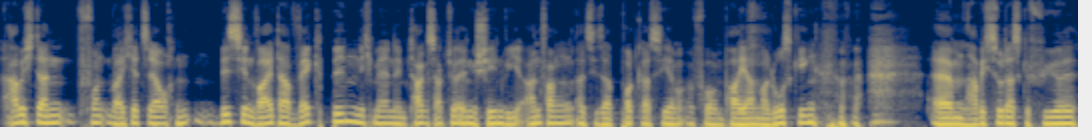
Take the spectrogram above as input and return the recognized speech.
habe ich dann von, weil ich jetzt ja auch ein bisschen weiter weg bin, nicht mehr in dem tagesaktuellen Geschehen wie Anfang, als dieser Podcast hier vor ein paar Jahren mal losging, ähm, habe ich so das Gefühl,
